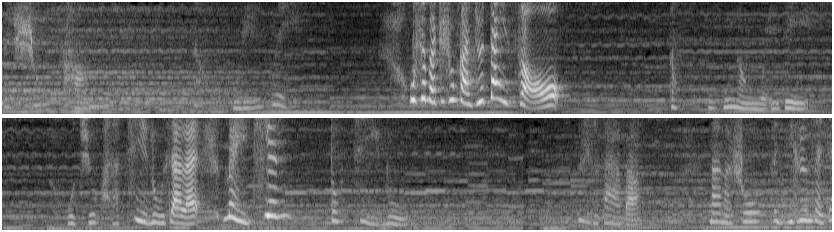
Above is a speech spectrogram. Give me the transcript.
在收藏，在回味。我想把这种感觉带走，但无能为力。我只有把它记录下来，每天都记录。对了，爸爸，妈妈说她一个人在家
